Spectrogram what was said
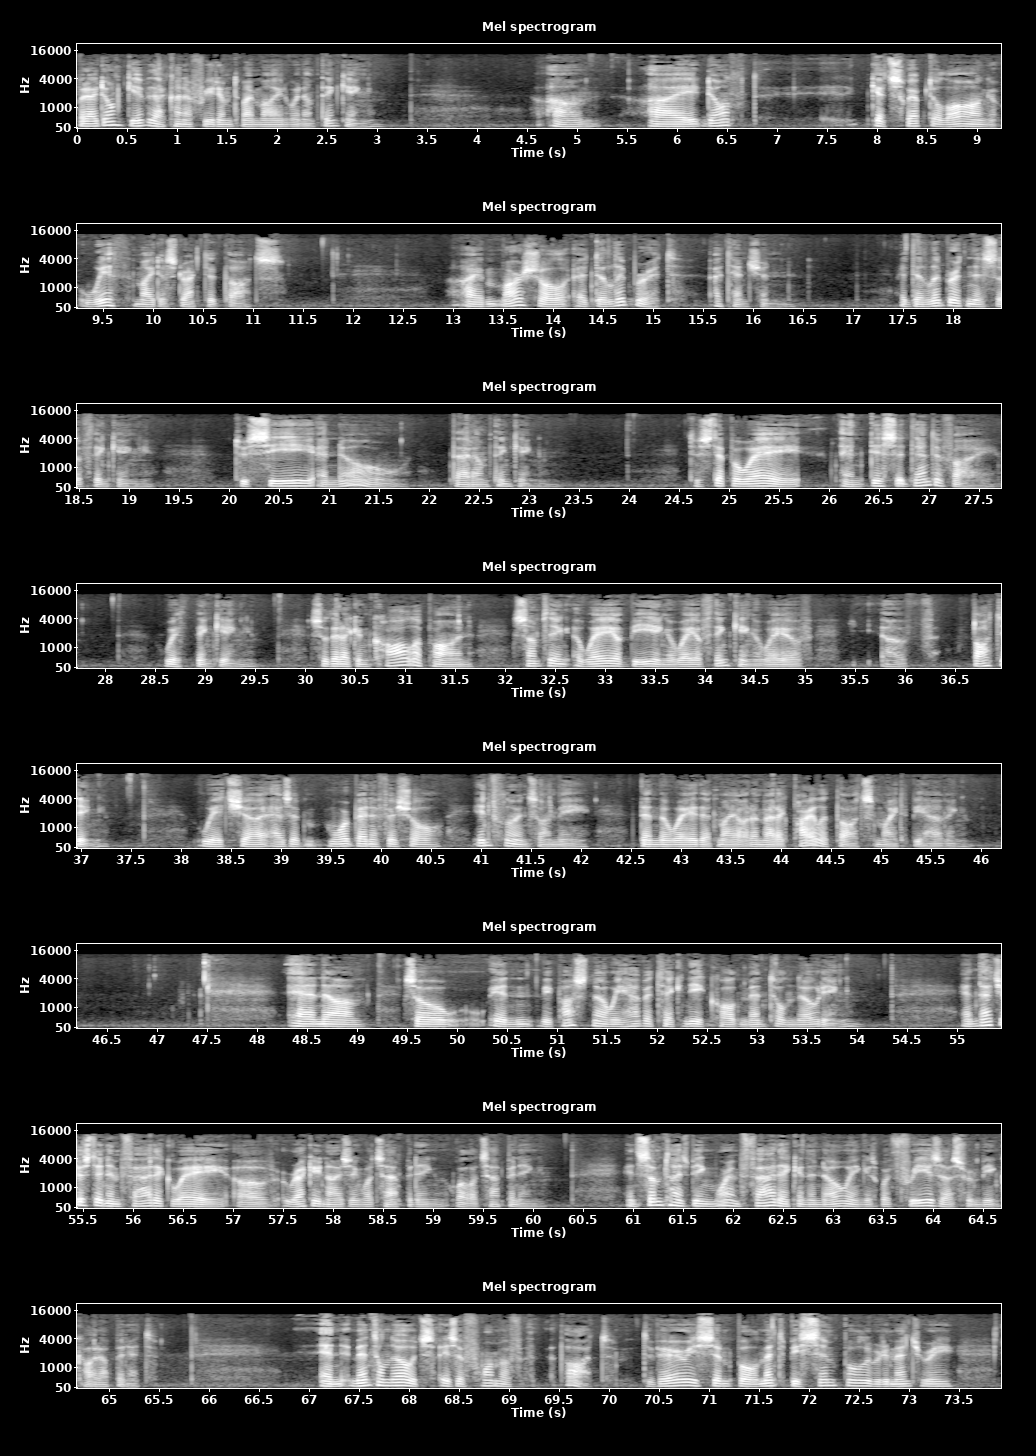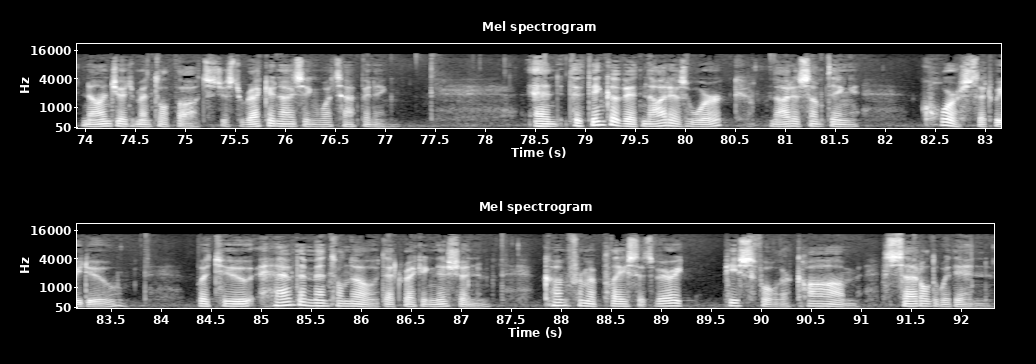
But I don't give that kind of freedom to my mind when I'm thinking. Um, I don't get swept along with my distracted thoughts. I marshal a deliberate attention, a deliberateness of thinking, to see and know that I'm thinking. To step away and disidentify with thinking so that I can call upon something, a way of being, a way of thinking, a way of, of thoughting, which uh, has a more beneficial influence on me than the way that my automatic pilot thoughts might be having. And um, so in Vipassana, we have a technique called mental noting. And that's just an emphatic way of recognizing what's happening while it's happening. And sometimes being more emphatic in the knowing is what frees us from being caught up in it. And mental notes is a form of thought. It's very simple, meant to be simple, rudimentary, non judgmental thoughts, just recognizing what's happening. And to think of it not as work, not as something coarse that we do, but to have the mental note, that recognition, come from a place that's very peaceful or calm, settled within.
